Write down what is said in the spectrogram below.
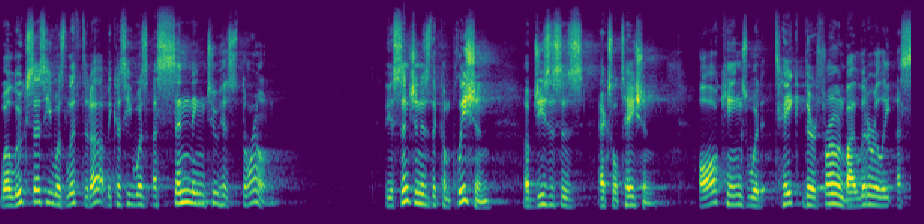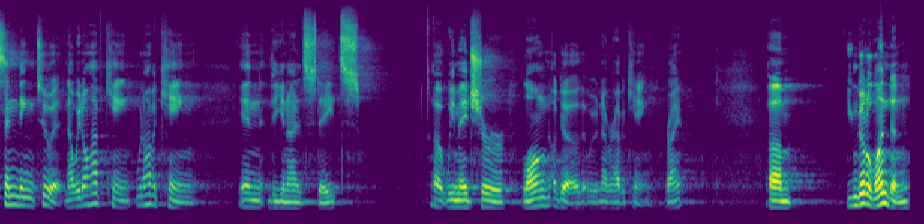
Well, Luke says he was lifted up because he was ascending to his throne. The ascension is the completion of Jesus' exaltation. All kings would take their throne by literally ascending to it. Now we don't have king, we don't have a king in the United States. Uh, we made sure long ago that we would never have a king, right? Um, you can go to London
